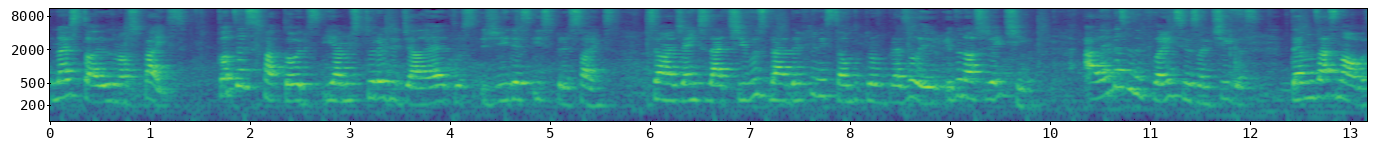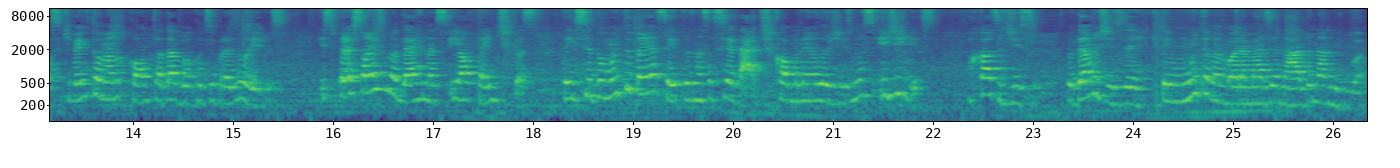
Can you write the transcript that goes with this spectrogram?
e na história do nosso país. Todos esses fatores e a mistura de dialetos, gírias e expressões são agentes ativos da definição do povo brasileiro e do nosso jeitinho. Além dessas influências antigas, temos as novas, que vêm tomando conta da boca dos brasileiros. Expressões modernas e autênticas têm sido muito bem aceitas na sociedade, como neologismos e gírias. Por causa disso, podemos dizer que tem muita memória armazenada na língua.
